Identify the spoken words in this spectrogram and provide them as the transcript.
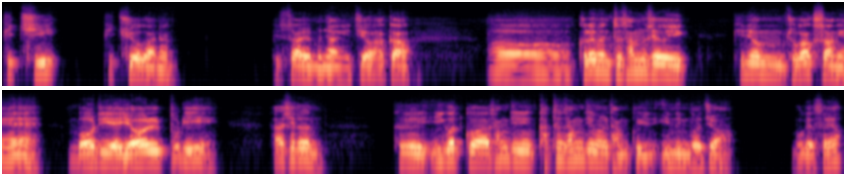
빛이 비추어가는 빗살 문양이 있죠. 아까 어, 클레멘트 3세의 기념 조각상에 머리에 열 뿔이 사실은 그 이것과 상징 같은 상징을 담고 있- 있는 거죠. 뭐겠어요?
